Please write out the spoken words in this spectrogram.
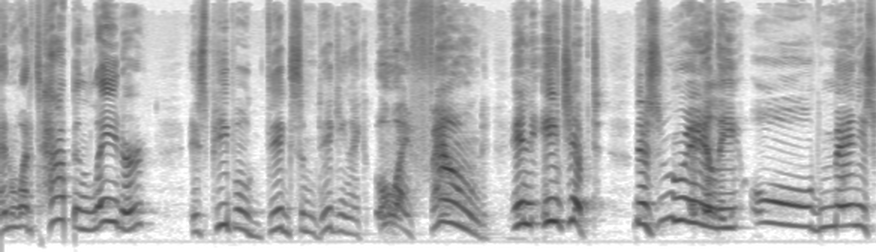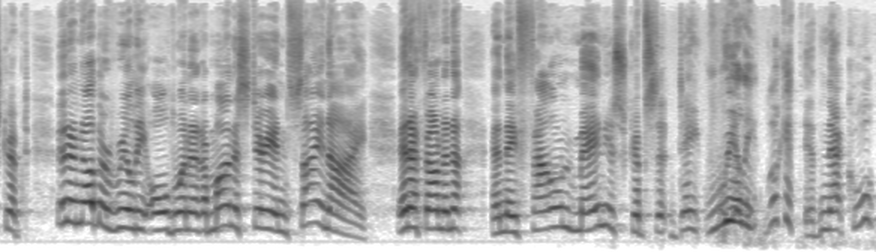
And what's happened later is people dig some digging, like, oh, I found in Egypt this really old manuscript and another really old one at a monastery in Sinai. And I found another, and they found manuscripts that date really, look at, isn't that cool?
